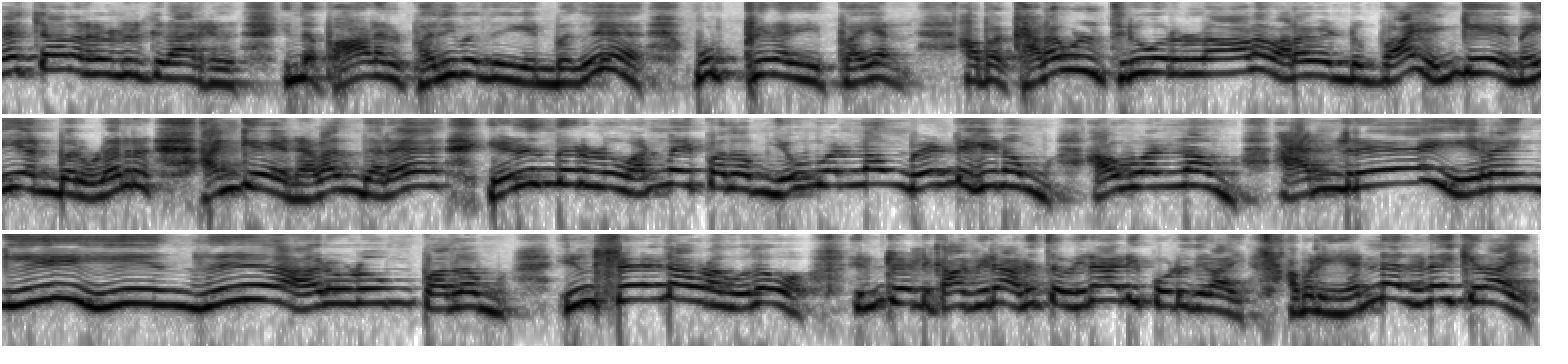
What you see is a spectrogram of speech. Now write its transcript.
பேச்சாளர்கள் இருக்கிறார்கள். இந்த இந்த பாடல் பதிவது என்பது முற்பிறவி பயன். அப்போ கடவுள் திருவருளால் வர வேண்டும்பா எங்கே மெய் அன்பர் அங்கே நலந்தர எழுந்தருளும் வன்மை பதம் எவ்வண்ணம் வேண்டுகினும் அவ்வண்ணம் அன்றே இறங்கி ஈந்து அருளும் பதம் இன்ஸ்டண்ட்டாக உனக்கு உதவும். இன்ஸ்டன்ட் காஃபியில் அடுத்த வினாடி போடுகிறாய். அப்படி என்ன நினைக்கிறாய்?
